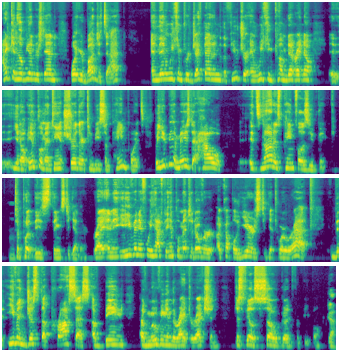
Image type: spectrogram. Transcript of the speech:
I can help you understand what your budget's at, and then we can project that into the future, and we can come down right now. Eh, you know, implementing it, sure, there can be some pain points, but you'd be amazed at how it's not as painful as you'd think. To put these things together, right? And even if we have to implement it over a couple of years to get to where we're at, the, even just the process of being of moving in the right direction just feels so good for people. Yeah.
